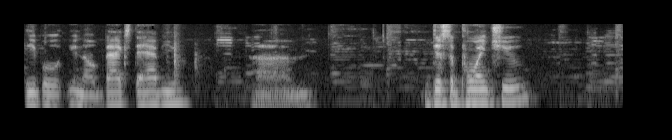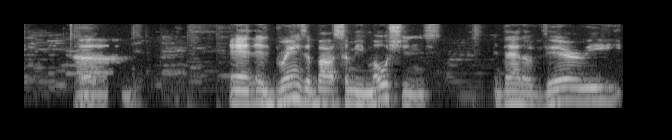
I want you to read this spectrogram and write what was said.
People you know backstab you um disappoint you. Um, and it brings about some emotions that are very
